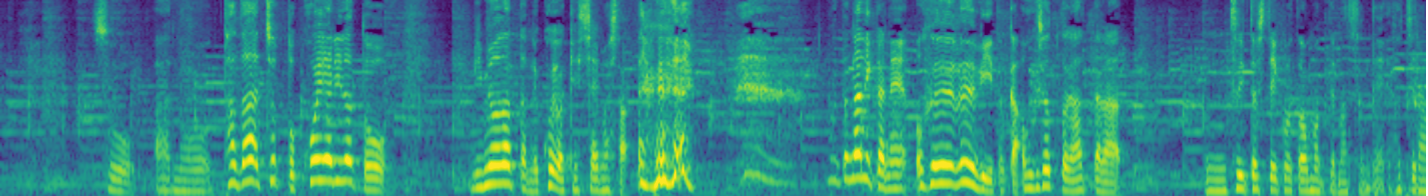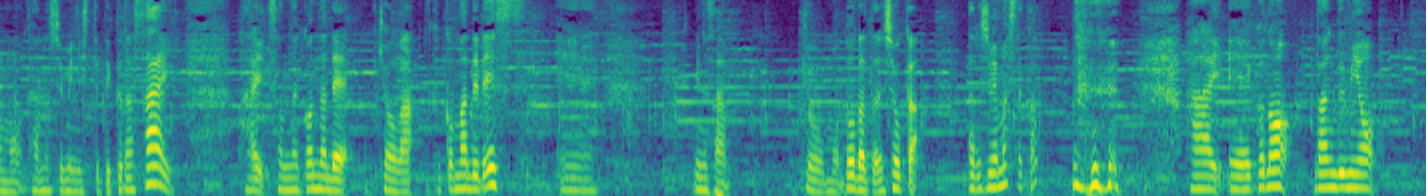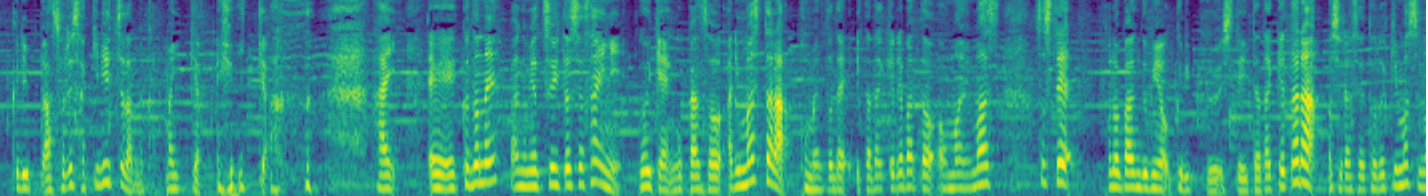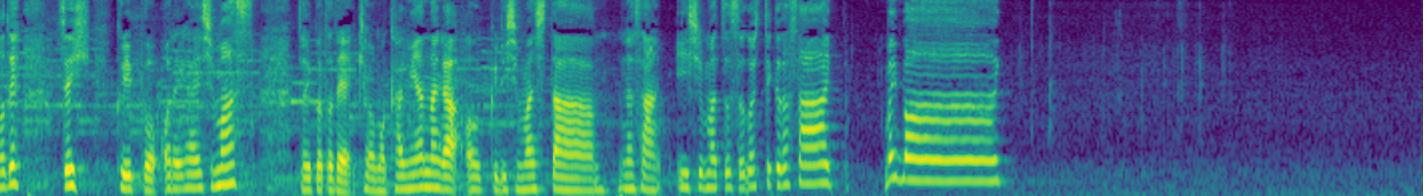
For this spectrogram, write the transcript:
そうあのただちょっと声やりだと微妙だったんで声は消しちゃいました。また何かねオフムービーとかオフショットがあったら、うん、ツイートしていこうと思ってますんでそちらも楽しみにしててください。はいそんなこんなで今日はここまでです。えー、皆さん今日もどうだったでしょうか？楽しめましたか？はい、えー、この番組をクリップあそれ先に言っちゃダメか。まあいっきゃ。いっきゃ。はい、えー、このね番組をツイートした際にご意見ご感想ありましたらコメントでいただければと思います。そしてこの番組をクリップしていただけたらお知らせ届きますのでぜひクリップをお願いします。ということで今日も神アナがお送りしました。皆さんいい週末を過ごしてください。バイバーイ。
